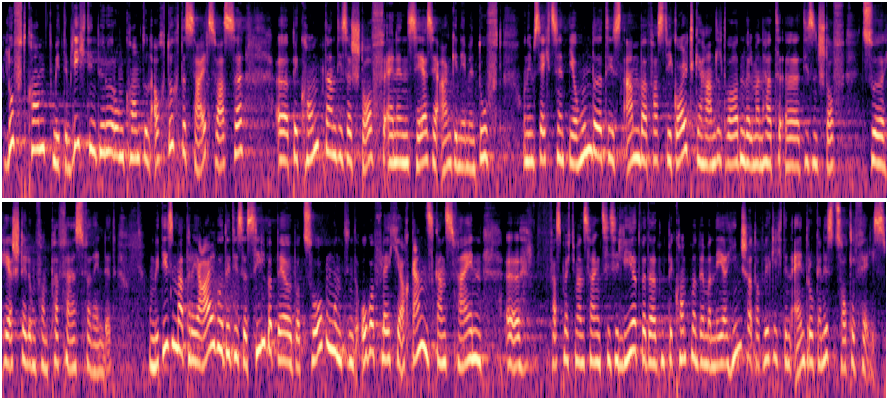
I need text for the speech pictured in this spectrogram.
Luft kommt, mit dem Licht in Berührung kommt und auch durch das Salzwasser äh, bekommt dann dieser Stoff einen sehr, sehr angenehmen Duft. Und im 16. Jahrhundert ist Amber fast wie Gold gehandelt worden, weil man hat äh, diesen Stoff zur Herstellung von Parfums verwendet. Und mit diesem Material wurde dieser Silberbär überzogen und in der Oberfläche auch ganz, ganz fein, äh, fast möchte man sagen, ziseliert, weil da bekommt man, wenn man näher hinschaut, auch wirklich den Eindruck eines Zottelfells.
